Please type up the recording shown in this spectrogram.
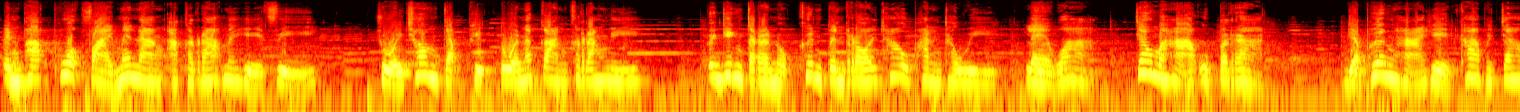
เป็นพักพวกฝ่ายแม่นางอัครมเหสี ช่วยช่องจับผิดตัวนักการครั้งนี้ ก็ยิ่งตระหนกขึ้นเป็นร้อยเท่าพันทวี แลว่า เจ้ามหาอุปราช อย่าเพิ่งหาเหตุข้าพเจ้า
